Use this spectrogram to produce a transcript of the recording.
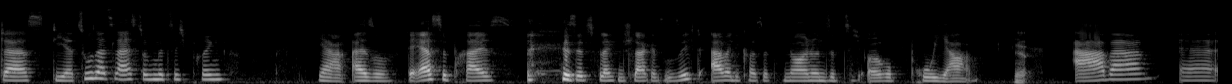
dass die ja Zusatzleistungen mit sich bringen. Ja, also der erste Preis ist jetzt vielleicht ein Schlag ins Gesicht, aber die kostet 79 Euro pro Jahr. Ja. Aber äh,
